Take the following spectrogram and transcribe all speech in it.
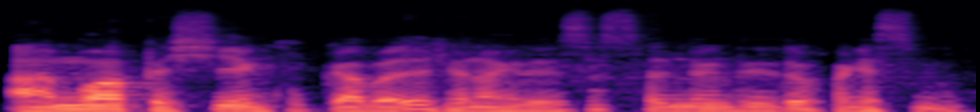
암호화폐 시행 국가별 현황에 대해서 설명드리도록 하겠습니다.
